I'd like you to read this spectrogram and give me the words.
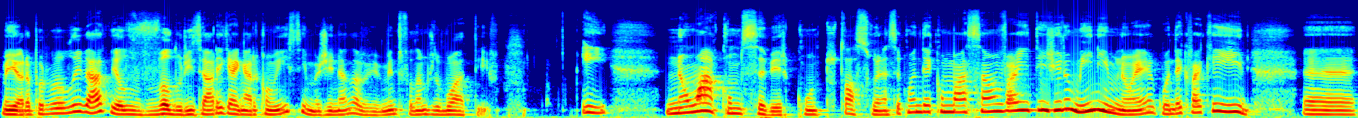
maior a probabilidade de ele valorizar e ganhar com isso, imaginando, obviamente, falamos do bom ativo. E não há como saber com total segurança quando é que uma ação vai atingir o mínimo, não é? Quando é que vai cair. Uh,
